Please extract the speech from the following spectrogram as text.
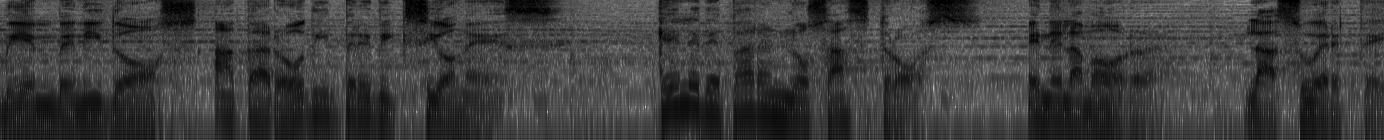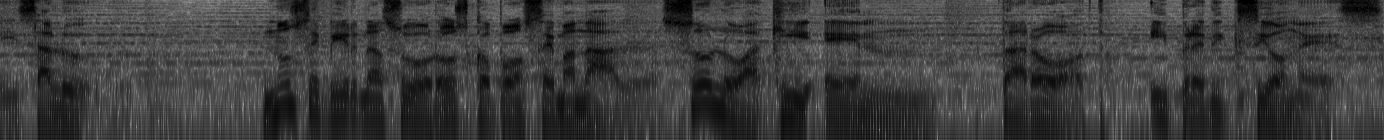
Bienvenidos a Tarot y Predicciones. ¿Qué le deparan los astros en el amor, la suerte y salud? No se pierda su horóscopo semanal, solo aquí en Tarot y Predicciones.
